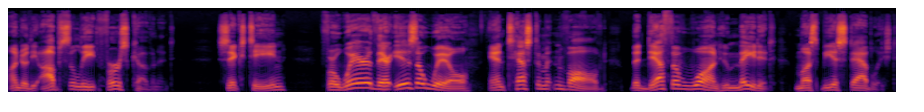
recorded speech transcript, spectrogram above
under the obsolete first covenant. 16. For where there is a will and testament involved, the death of one who made it must be established.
